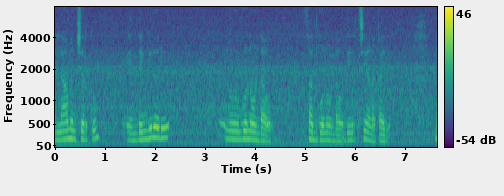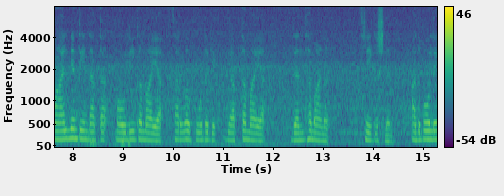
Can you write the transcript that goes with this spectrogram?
എല്ലാ മനുഷ്യർക്കും എന്തെങ്കിലും ഒരു ഗുണമുണ്ടാവും സദ്ഗുണം ഉണ്ടാവും തീർച്ചയാണ് കാര്യം. മാലിന്യം തീണ്ടാത്ത മൗലികമായ സർവഭൂത വ്യാപ്തമായ ഗന്ധമാണ് ശ്രീകൃഷ്ണൻ. അതുപോലെ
